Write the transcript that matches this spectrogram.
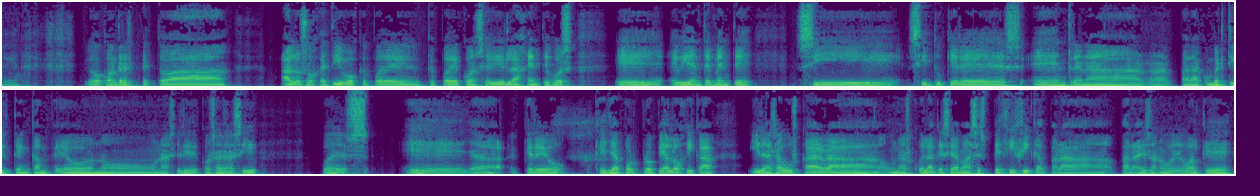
bien. Luego, con respecto a, a los objetivos que puede, que puede conseguir la gente, pues eh, evidentemente si, si tú quieres eh, entrenar para convertirte en campeón o una serie de cosas así, pues eh, ya creo que ya por propia lógica irás a buscar a una escuela que sea más específica para, para eso, ¿no? Pues igual que,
